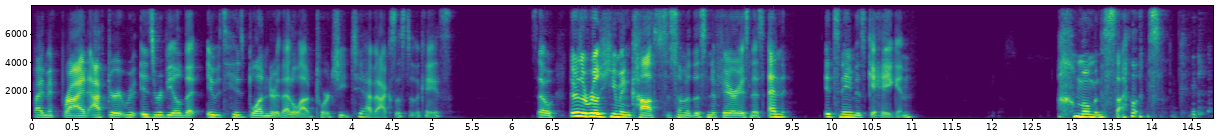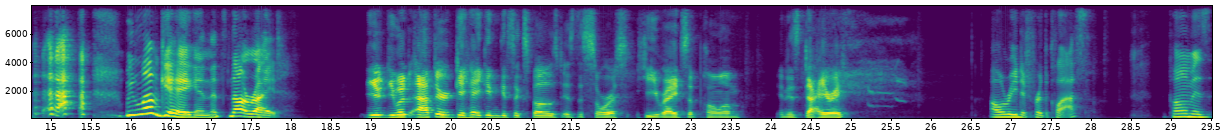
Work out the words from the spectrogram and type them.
by McBride after it re- is revealed that it was his blunder that allowed Torchy to have access to the case. So there's a real human cost to some of this nefariousness, and its name is Gahagan. A moment of silence. we love Gahagan. That's not right. You, you would after Gahagan gets exposed as the source, he writes a poem in his diary. I'll read it for the class. Poem is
